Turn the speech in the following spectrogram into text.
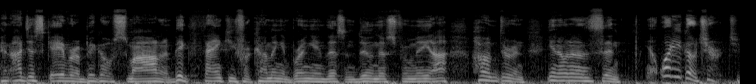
and I just gave her a big old smile and a big thank you for coming and bringing this and doing this for me. And I hugged her, and, you know, and I said, you know, where do you go to church?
